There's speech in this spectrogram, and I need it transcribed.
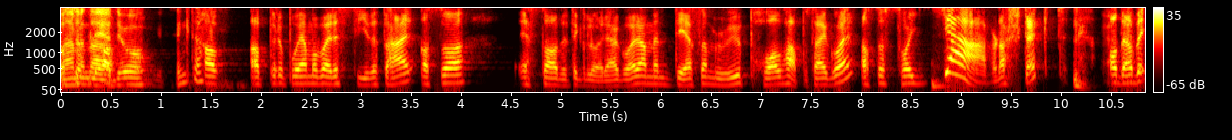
Og så ble det jo Tenk, da. Apropos, jeg må bare si dette her. Altså, jeg sa det til Gloria i går, ja, men det som RuPaul har på seg i går, altså så jævla stygt! Og det hadde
